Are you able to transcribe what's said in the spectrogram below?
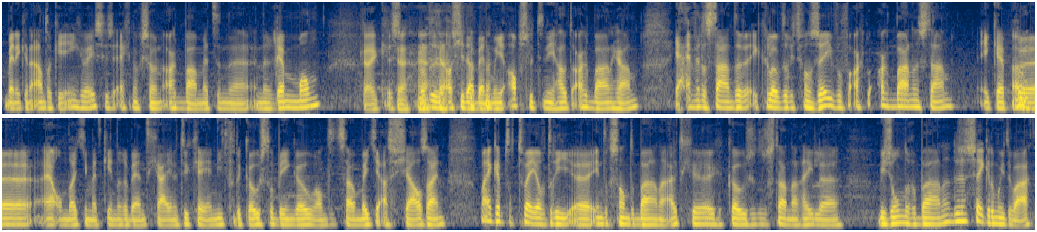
ben ik een aantal keer in geweest. Het is echt nog zo'n achtbaan met een, eh, een remman. Kijk, Dus ja, ja. als je daar bent, moet je absoluut in die houten achtbaan gaan. Ja, en verder staan er, ik geloof er iets van zeven of acht achtbanen staan. Ik heb, Oh. ja, omdat je met kinderen bent, ga je natuurlijk ga je niet voor de coaster bingo, want het zou een beetje asociaal zijn. Maar ik heb er twee of drie interessante banen uitgekozen. Er staan daar hele bijzondere banen, dus dat is zeker de moeite waard.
